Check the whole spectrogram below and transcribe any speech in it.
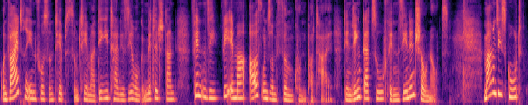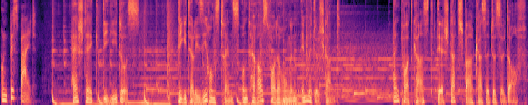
Und weitere Infos und Tipps zum Thema Digitalisierung im Mittelstand finden Sie wie immer auf unserem Firmenkundenportal. Den Link dazu finden Sie in den Show Notes. Machen Sie es gut und bis bald. Hashtag Digidus. Digitalisierungstrends und Herausforderungen im Mittelstand. Ein Podcast der Stadtsparkasse Düsseldorf.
